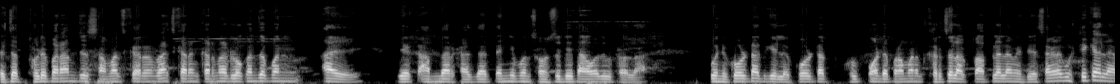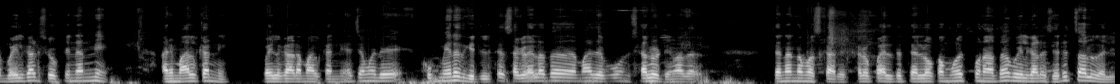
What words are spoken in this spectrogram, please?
त्याच्यात थोडेफार आमचे समाजकारण राजकारण करणाऱ्या लोकांचं पण आहे. जे आमदार खासदार त्यांनी पण संसदेत आवाज उठवला. कोणी कोर्टात गेलं कोर्टात खूप मोठ्या प्रमाणात खर्च लागतो आपल्याला माहिती आहे. सगळ्या गोष्टी केल्या. बैलगाड शौकीनांनी आणि मालकांनी बैलगाडा मालकांनी याच्यामध्ये खूप मेहनत घेतली. त्या सगळ्याला तर माझ्या पण सॅल्यूट आहे. माझा त्यांना नमस्कार आहे. खरं पाहिलं तर त्या लोकांमुळेच पुन्हा आता बैलगाडा शर्यत चालू झाली.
